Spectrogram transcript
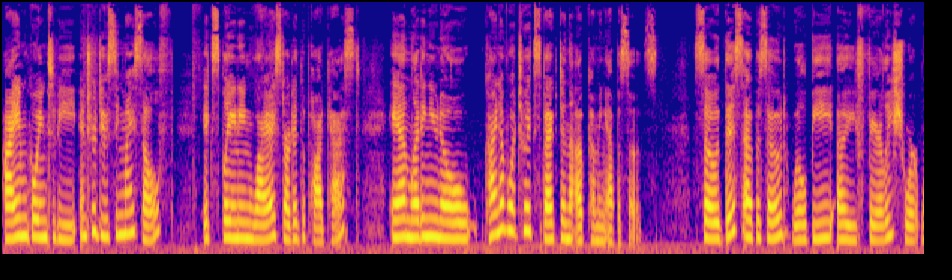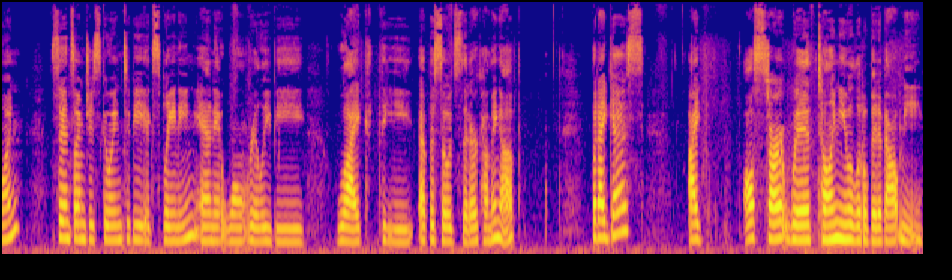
I am going to be introducing myself, explaining why I started the podcast, and letting you know kind of what to expect in the upcoming episodes. So, this episode will be a fairly short one since I'm just going to be explaining and it won't really be like the episodes that are coming up. But I guess I I'll start with telling you a little bit about me.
